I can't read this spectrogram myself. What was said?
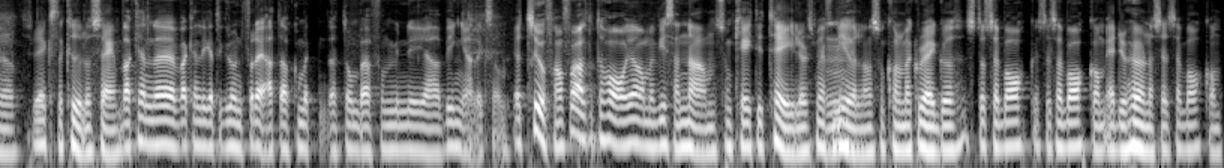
Ja. Så det är extra kul att se. Vad, kan, eh, vad kan ligga till grund för det? Att, det har kommit, att de börjar få nya vingar liksom? Jag tror framförallt att det har att göra med vissa namn som Katie Taylor som är från Irland, som Conor McGregor ställt sig bakom, ställt sig bakom Eddie Hearn ställt sig bakom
